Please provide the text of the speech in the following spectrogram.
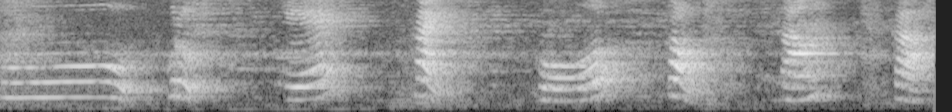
కు క్రు కే కై కో కౌ కం కహ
